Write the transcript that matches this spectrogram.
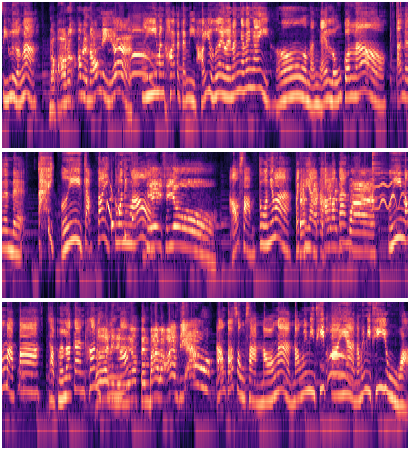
สีเหลืองอะเบาๆเนอะเอาเลยน้องหนีอะนี่มันคอยแต่จะหนีเขาอยู่เรื่อยเลยนั่นไงนั่นไงเออนั่นไงหลงกลแล้วอันนั้นนั่นแหละเฮ้ยจับได้อีกตัวหนึ่งแล้ว เย้ชโยเอาสามตัวนี่แหละไปขยายไปพันธุ์หละกัน ดีกว่า เฮ้ยน้องหมาป่า จับเลยละกันเพิ่มเออีกอตัวหเดี๋นึงเนาะยวเดี๋ยวเต็มบ้านแล้วอ้าวเดียว เอาก็สงสารน้องอะ น้องไม่มีที่ไปอะ น้องไม่มีที่อยู่อะ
